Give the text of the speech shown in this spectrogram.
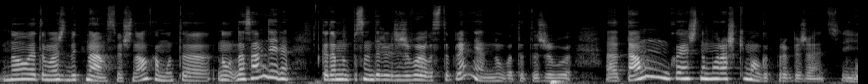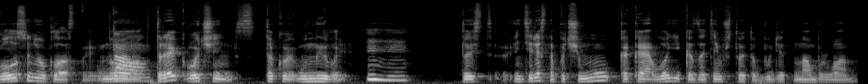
Но это может быть нам смешно, кому-то... Ну, на самом деле, когда мы посмотрели живое выступление, ну, вот это живое, э, там, конечно, мурашки могут пробежать. Голос у него классный, но трек очень такой унылый. То есть, интересно, почему, какая логика за тем, что это будет number one?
